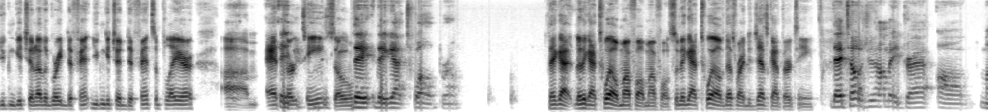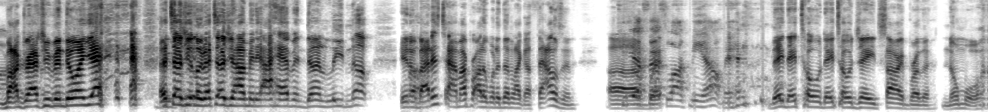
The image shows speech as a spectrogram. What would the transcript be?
You can get you another great defense. You can get your defensive player um at They- 13. So They they got twelve, bro. they got they got 12. My fault, my fault. So they got 12. That's right. The Jets got 13. That tells you how many draft uh, Mock drafts you've been doing, yeah. that tells you look, that tells you how many I haven't done leading up. You know, Uh, by this time I probably would have done like a thousand. Uh, PFF locked me out, man. they they told they told Jade, sorry, brother, no more.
